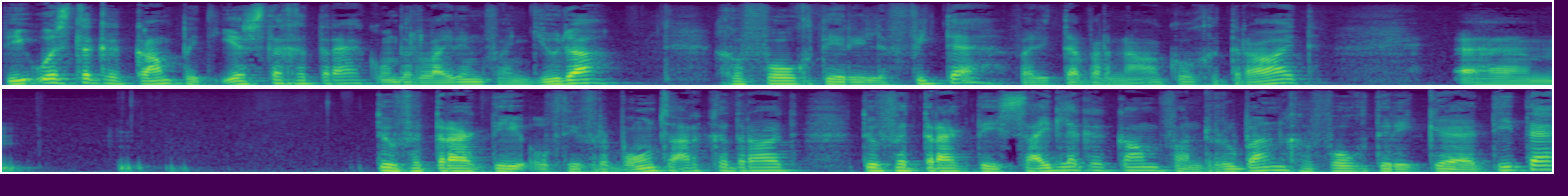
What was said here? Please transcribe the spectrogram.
Die oostelike kamp het eers getrek onder leiding van Juda gevolg deur die leviete wat die tabernakel gedra het. Ehm um, toe vertrek die of die verbondsark gedra het, toe vertrek die suidelike kamp van Ruben gevolg deur die Kehatite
